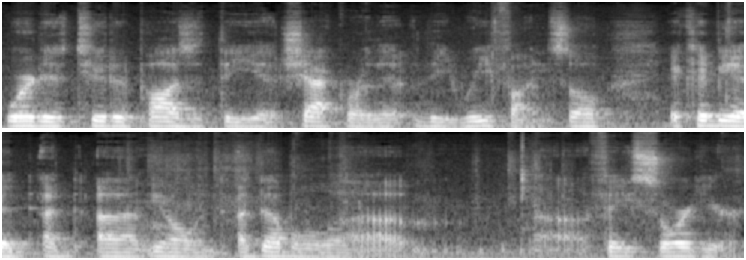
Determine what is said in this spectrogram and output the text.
where to, to deposit the uh, check or the, the refund. So it could be a, a, a you know a double um, uh, face sword here.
